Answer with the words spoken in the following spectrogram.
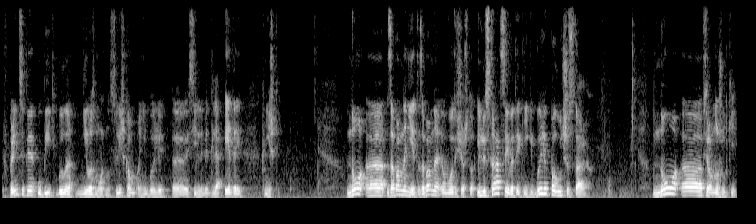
в принципе убить было невозможно. Слишком они были э, сильными для этой книжки. Но э, забавно не это. Забавно вот еще что. Иллюстрации в этой книге были получше старых. Но э, все равно жуткие.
